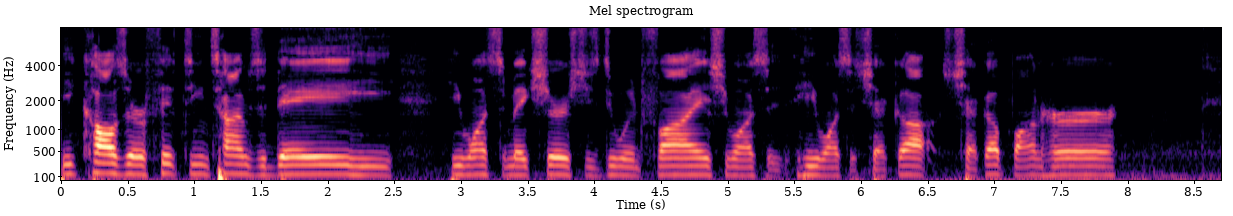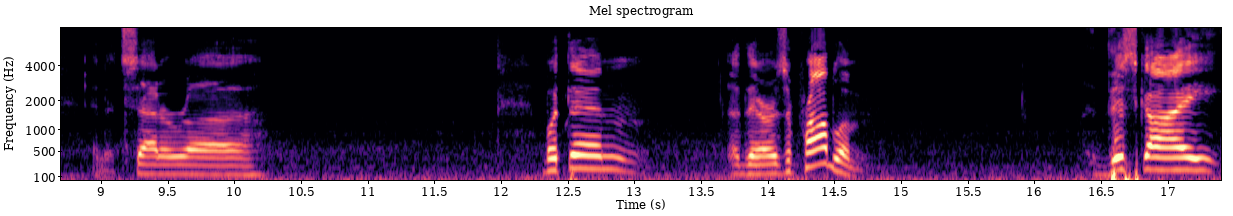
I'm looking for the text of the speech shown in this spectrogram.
he calls her 15 times a day. He he wants to make sure she's doing fine. She wants to he wants to check up check up on her, and etc. But then there is a problem this guy,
